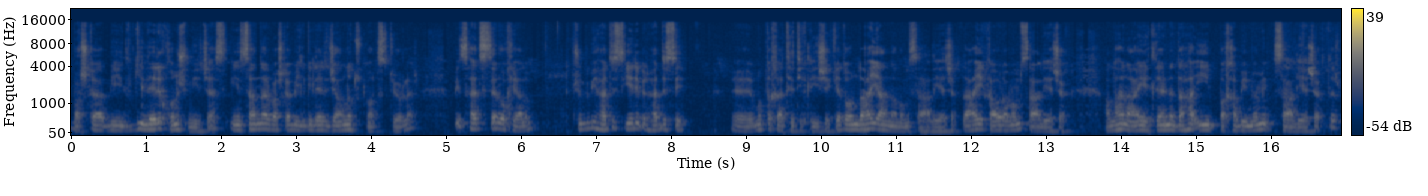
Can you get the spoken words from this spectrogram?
Başka bilgileri konuşmayacağız. İnsanlar başka bilgileri canlı tutmak istiyorlar. Biz hadisleri okuyalım. Çünkü bir hadis yeni bir hadisi e, mutlaka tetikleyecek ya da onu daha iyi anlamamı sağlayacak, daha iyi kavramamı sağlayacak. Allah'ın ayetlerine daha iyi bakabilmemi sağlayacaktır.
